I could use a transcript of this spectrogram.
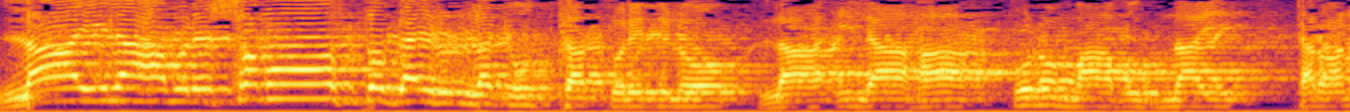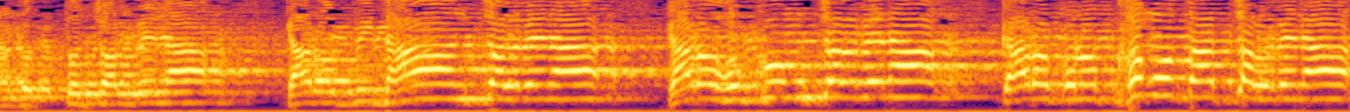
লা ইলাহা বলে সমস্ত গায়রুল্লাহকে উৎখাত করে দিল। লা ইলাহা কোন মাহবুদ নাই। কারও আনুগত্য চলবে না, কারও বিধান চলবে না, কারও হুকুম চলবে না, কারও কোনো ক্ষমতা চলবে না।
